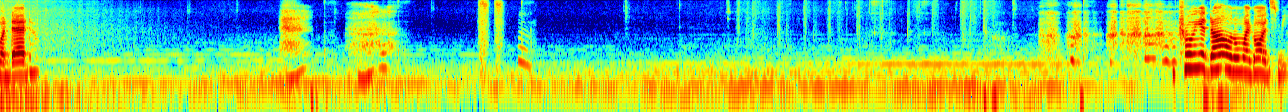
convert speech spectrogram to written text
My dad. I'm throwing it down. Oh my god, it's me.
